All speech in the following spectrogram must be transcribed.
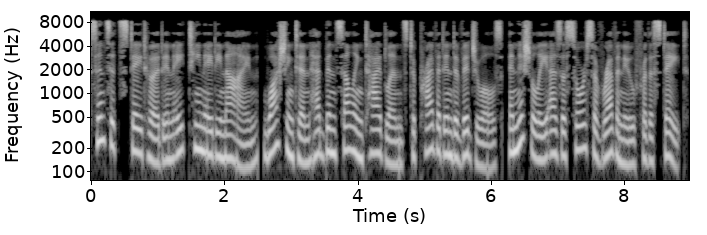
Since its statehood in 1889, Washington had been selling tidelands to private individuals, initially as a source of revenue for the state.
